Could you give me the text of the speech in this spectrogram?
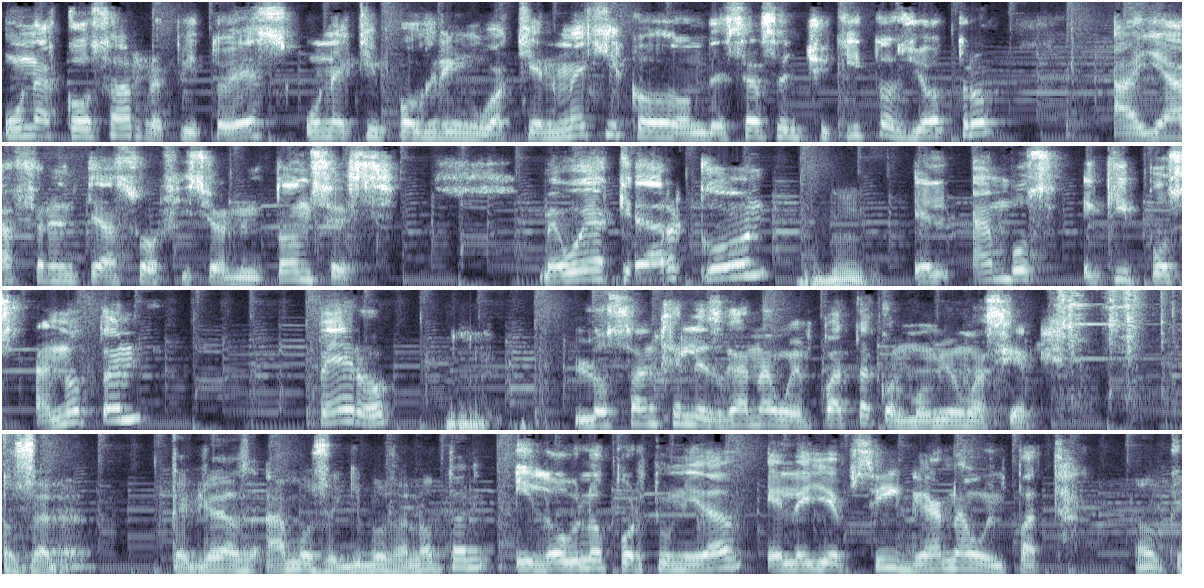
una cosa, repito, es un equipo gringo aquí en México donde se hacen chiquitos y otro allá frente a su afición. Entonces, me voy a quedar con el ambos equipos anotan, pero Los Ángeles gana o empata con Momio Maciel. O sea, te quedas, ambos equipos anotan. Y doble oportunidad, el AFC gana o empata. Ok,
